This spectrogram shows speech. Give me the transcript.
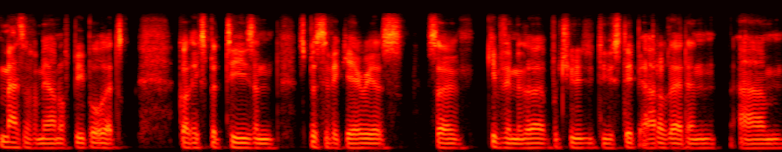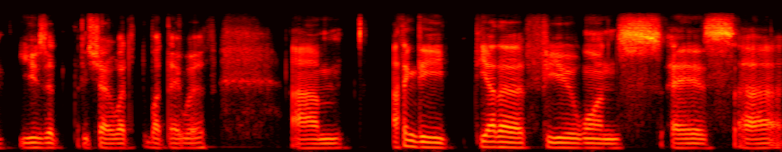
massive amount of people that's got expertise in specific areas. So give them the opportunity to step out of that and um, use it and show what what they're worth. Um, I think the the other few ones is uh,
